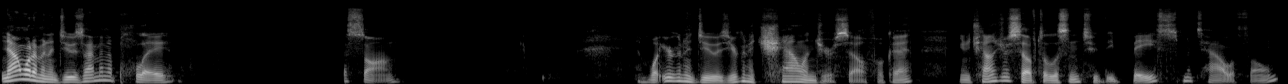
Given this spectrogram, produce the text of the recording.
Now, what I'm going to do is I'm going to play a song. And what you're going to do is you're going to challenge yourself, okay? You're going to challenge yourself to listen to the bass metallophone.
